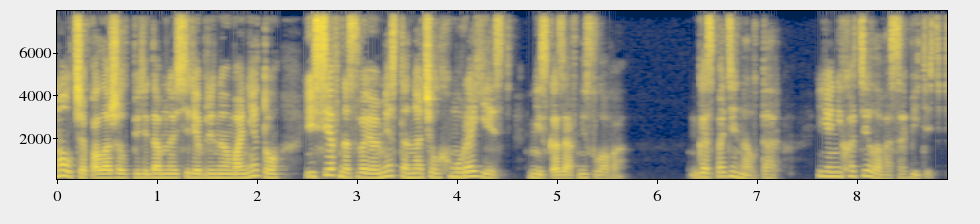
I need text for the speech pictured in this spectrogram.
молча положил передо мной серебряную монету и, сев на свое место, начал хмуро есть, не сказав ни слова. «Господин Алтар, я не хотела вас обидеть».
